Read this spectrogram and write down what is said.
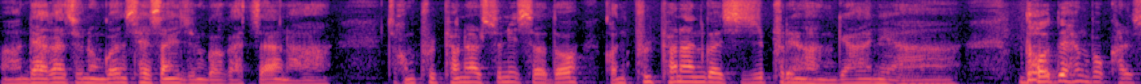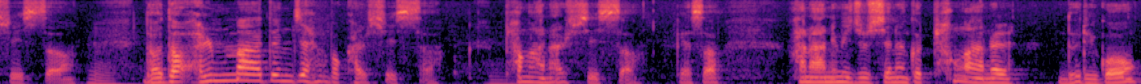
어, 내가 주는 건 세상이 주는 것 같지 않아. 조금 불편할 수는 있어도 그건 불편한 것이지 불행한 게 아니야. 너도 행복할 수 있어. 너도 얼마든지 행복할 수 있어. 평안할 수 있어. 그래서 하나님이 주시는 그 평안을 누리고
